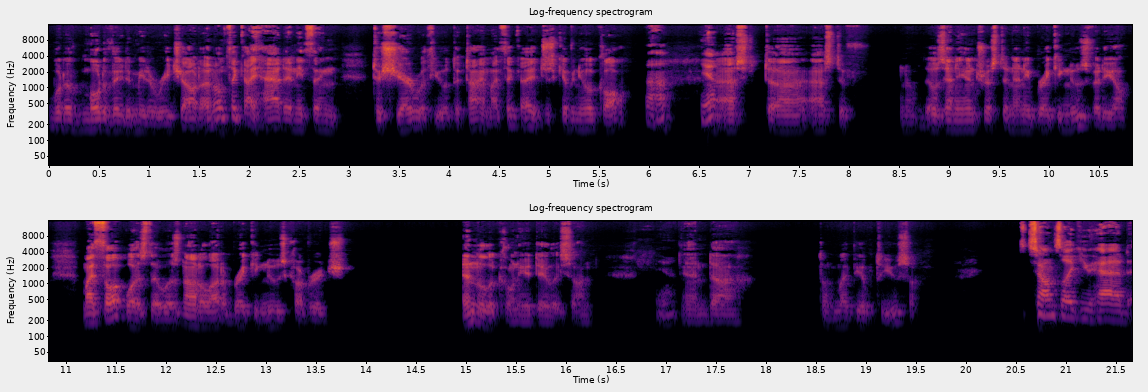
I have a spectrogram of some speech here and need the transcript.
would have motivated me to reach out. I don't think I had anything to share with you at the time. I think I had just given you a call Uh huh. Yeah. asked uh, asked if you know, there was any interest in any breaking news video. My thought was there was not a lot of breaking news coverage in the Laconia Daily Sun. Yeah. And uh, thought I might be able to use some. It sounds like you had.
